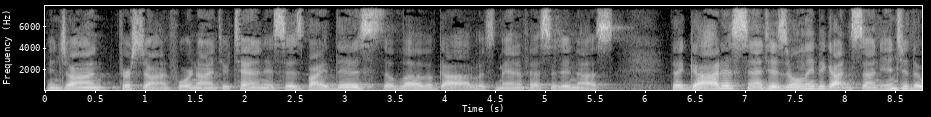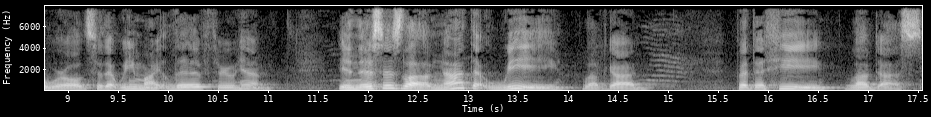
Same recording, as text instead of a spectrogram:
In John, 1 John 4 9 through 10, it says, By this the love of God was manifested in us, that God has sent his only begotten Son into the world so that we might live through him. In this is love, not that we loved God, but that he loved us.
